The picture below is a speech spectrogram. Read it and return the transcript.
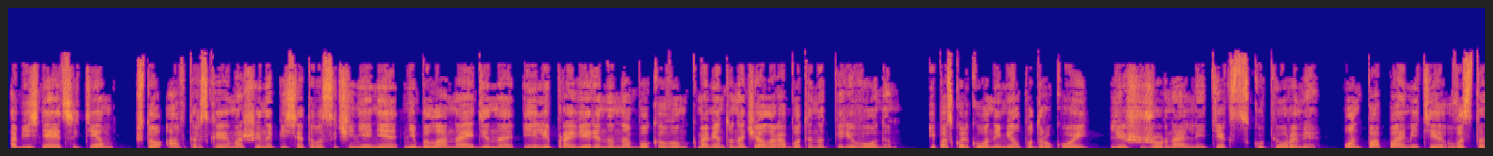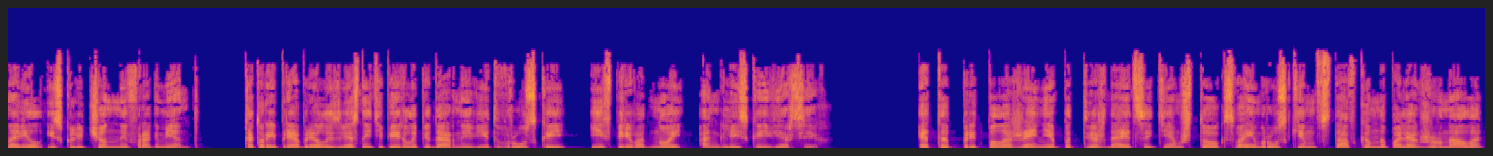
объясняется тем, что авторская машинопись этого сочинения не была найдена или проверена Набоковым к моменту начала работы над переводом. И поскольку он имел под рукой лишь журнальный текст с купюрами, он по памяти восстановил исключенный фрагмент, который приобрел известный теперь лапидарный вид в русской и в переводной английской версиях. Это предположение подтверждается тем, что к своим русским вставкам на полях журнала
